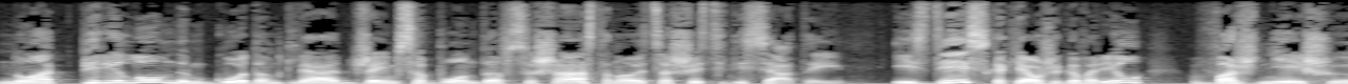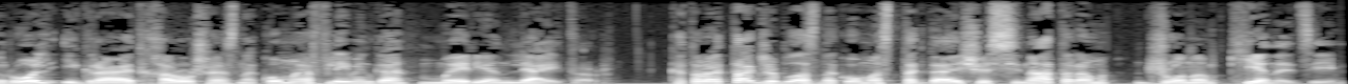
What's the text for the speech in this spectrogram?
Ну а переломным годом для Джеймса Бонда в США становится 60-й. И здесь, как я уже говорил, важнейшую роль играет хорошая знакомая Флеминга Мэриан Ляйтер которая также была знакома с тогда еще сенатором Джоном Кеннеди,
